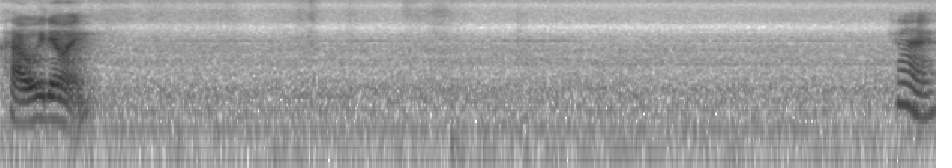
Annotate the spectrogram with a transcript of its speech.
How are we doing? Okay.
